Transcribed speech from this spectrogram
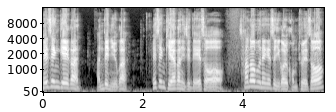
회생 계약안 안 된 이유가 회생 계약안 이제 내서 산업은행에서 이걸 검토해서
